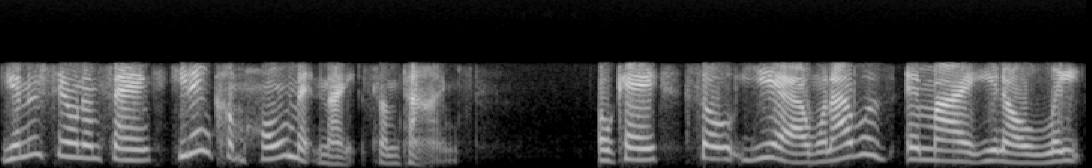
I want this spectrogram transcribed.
You understand what I'm saying? He didn't come home at night sometimes. Okay? So, yeah, when I was in my, you know, late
